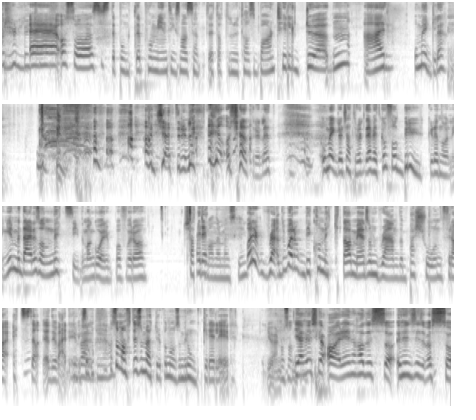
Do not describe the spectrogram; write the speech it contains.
Eh, og så siste punktet på min ting som hadde sendt et 1800-tallsbarn til døden, er omegle. Chatrulett. og chatrulett. Omegle og chatrulett. Jeg vet ikke om folk bruker det nå lenger, men det er en sånn nettside man går inn på for å Chatte med andre mennesker. bare, Du bare blir connecta med en sånn random person fra et sted du verden. Liksom. verden, ja. Og som ofte så møter du på noen som runker eller gjør noe sånt. Jeg husker Arin hadde så, Hun syntes det var så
